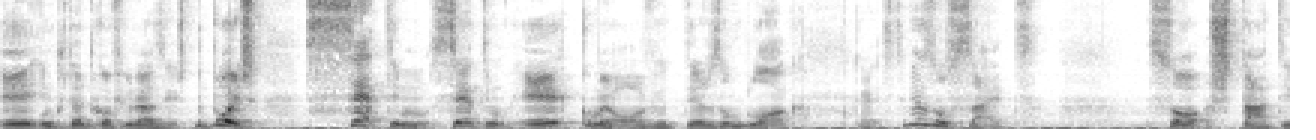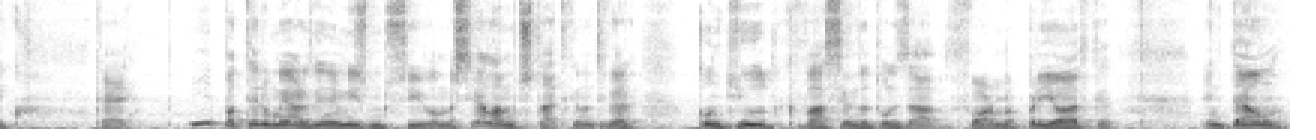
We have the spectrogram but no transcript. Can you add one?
é importante configurar isto. Depois, sétimo, sétimo é, como é óbvio, teres um blog. Okay? Se tiveres um site só estático, ok? E pode ter o maior dinamismo possível, mas se estiver lá muito estático não tiver conteúdo que vá sendo atualizado de forma periódica, então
